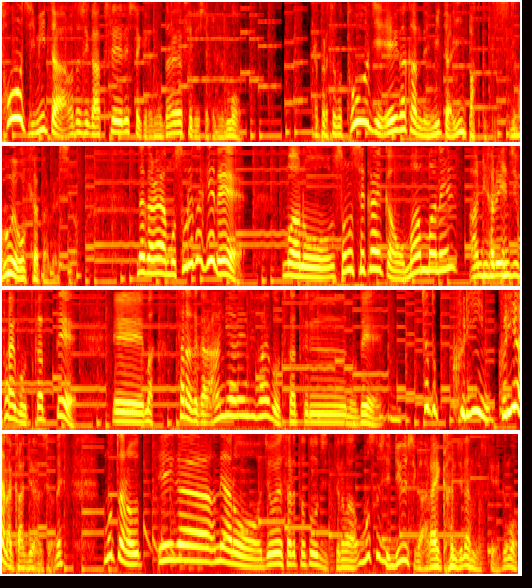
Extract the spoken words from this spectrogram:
当時見た私学生でしたけども大学生でしたけれどもやっぱりその当時映画館で見たインパクトってすごい大きかったわけですよ。だからもうそれだけでもうあのその世界観をまんまねアンリアルエンジン5を使ってえーまあ、ただだからアンリアルエンジン5を使ってるのでちょっとクリーンクリアな感じなんですよね。もっとあの映画ねあの上映された当時っていうのはもう少し粒子が荒い感じなんですけれども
